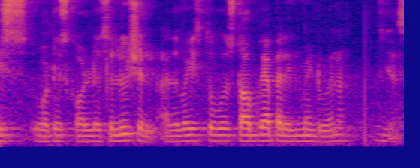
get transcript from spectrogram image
is what is called a solution otherwise तो वो stop gap arrangement हुआ ना Yes.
